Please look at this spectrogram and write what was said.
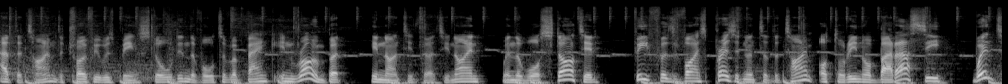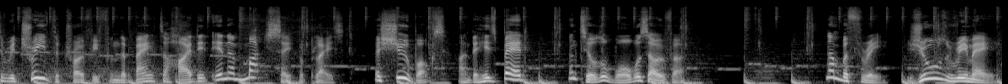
At the time, the trophy was being stored in the vault of a bank in Rome, but in 1939, when the war started, FIFA's vice president at the time, Ottorino Barassi, went to retrieve the trophy from the bank to hide it in a much safer place, a shoebox under his bed, until the war was over. Number 3. Jules Rimet.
